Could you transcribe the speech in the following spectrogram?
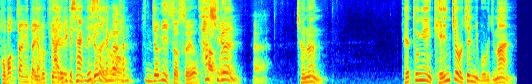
도박장이다 그러니까 이렇게 다 이렇게 생각했어요. 이런 생각한 적이 있었어요. 사실은. 예. 저는 대통령이 개인적으로 어쩐지 모르지만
